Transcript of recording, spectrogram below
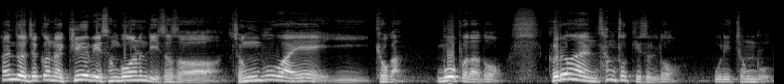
근데 어쨌거나 기업이 성공하는 데 있어서 정부와의 이 교감 무엇보다도 그러한 상속 기술도 우리 정부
